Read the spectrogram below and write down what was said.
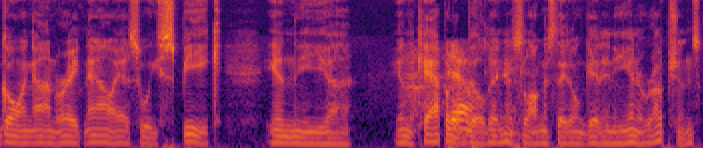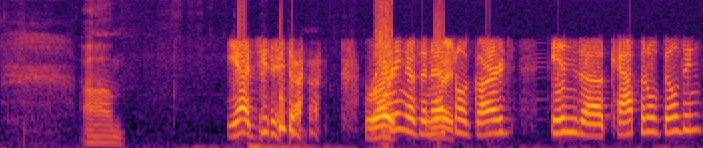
going on right now as we speak in the uh, in the Capitol Yeah. building, as long as they don't get any interruptions. Um, Yeah. Did you see the right. morning of the right. National Guard in the Capitol building?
